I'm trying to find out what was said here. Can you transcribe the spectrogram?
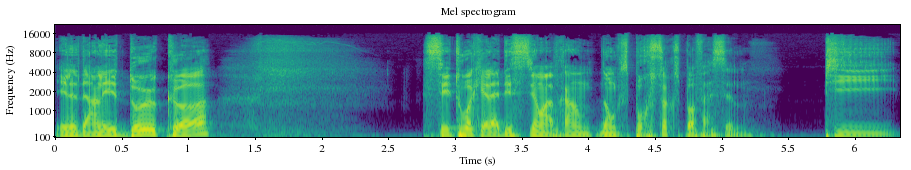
Et dans les deux cas, c'est toi qui as la décision à prendre. Donc, c'est pour ça que c'est pas facile. Puis,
